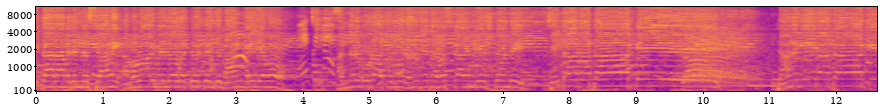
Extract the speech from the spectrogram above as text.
సీతారామచంద్ర స్వామి అమ్మవారి మెడలో వచ్చేటువంటి మాంగళ్యము. అందరూ కూడా కొన్ని రెండు చేతి నమస్కారం చేసుకోండి. సీతామాతాకి జానకి మాతాకి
